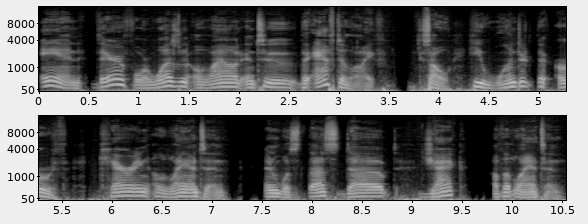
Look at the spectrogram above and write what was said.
and therefore wasn't allowed into the afterlife. So he wandered the earth carrying a lantern and was thus dubbed Jack of the Lantern.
